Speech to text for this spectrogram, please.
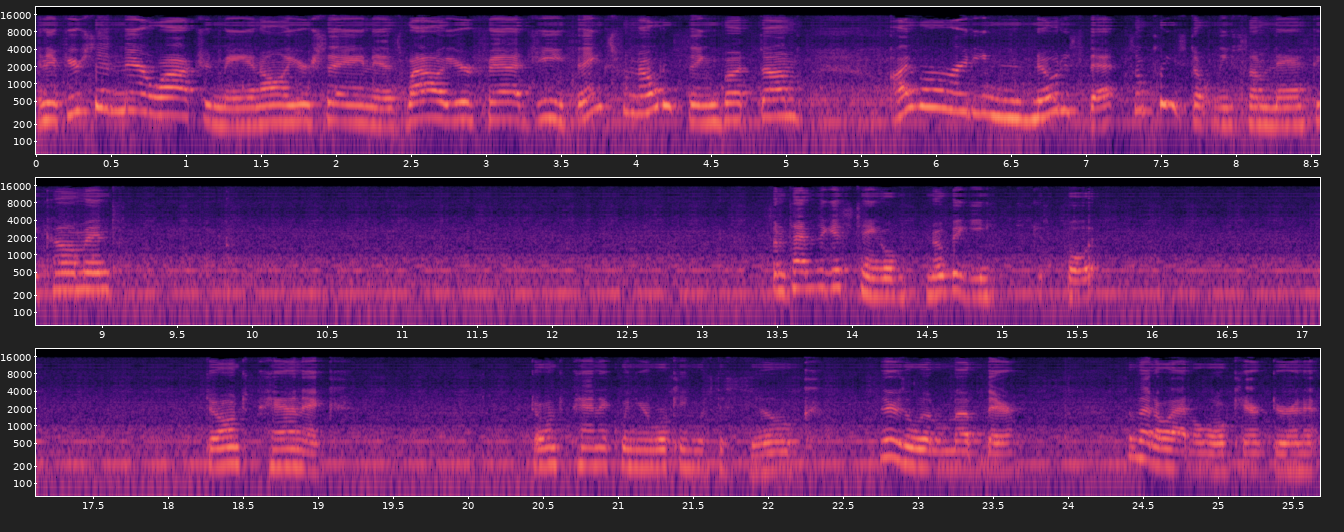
And if you're sitting there watching me and all you're saying is, wow, you're fat, gee, thanks for noticing, but um, I've already noticed that, so please don't leave some nasty comment. Sometimes it gets tangled, no biggie, just pull it. Don't panic. Don't panic when you're working with the silk. There's a little nub there, but that'll add a little character in it,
